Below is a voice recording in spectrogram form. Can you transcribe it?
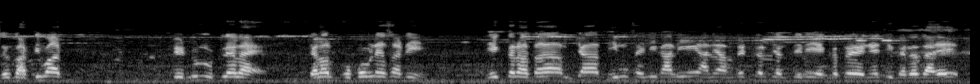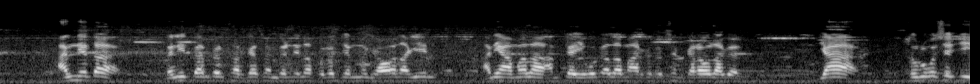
जो जातीवाद पेटून उठलेला आहे त्याला थोपवण्यासाठी एक तर आता आमच्या भीमसैनिकांनी आणि आंबेडकर जनतेने एकत्र येण्याची गरज आहे. अन्यथा दलित कामकर सारख्या संघटनेला परत जन्म घ्यावा लागेल आणि आम्हाला आमच्या युवकाला मार्गदर्शन करावं लागेल. या सुरवशेची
